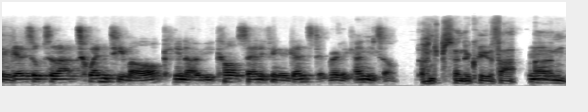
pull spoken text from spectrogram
and gets up to that 20 mark, you know, you can't say anything against him, really, can you, Tom? 100% agree with that. Mm. Um,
